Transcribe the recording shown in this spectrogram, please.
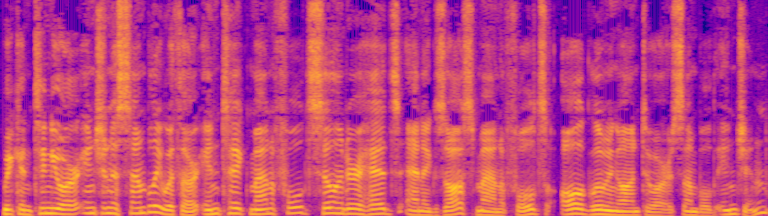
We continue our engine assembly with our intake manifold, cylinder heads, and exhaust manifolds all gluing onto our assembled engine,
